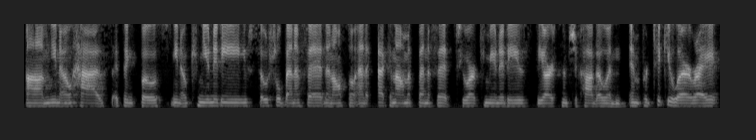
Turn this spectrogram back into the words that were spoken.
um, you know, has, I think, both, you know, community, social benefit and also economic benefit to our communities, the arts in Chicago and in particular, right?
